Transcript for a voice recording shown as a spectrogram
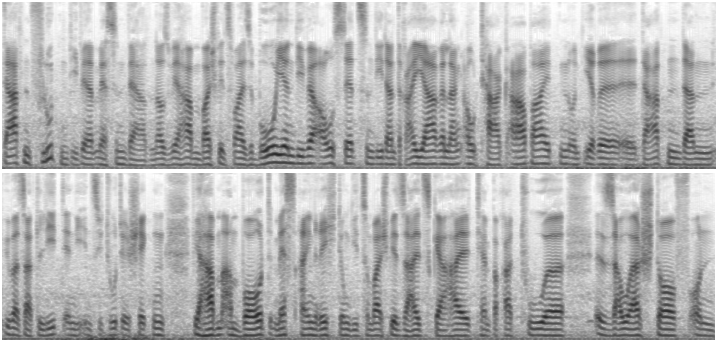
Datenfluten, die wir messen werden. Also wir haben beispielsweise Bojen, die wir aussetzen, die dann drei Jahre lang autark arbeiten und ihre äh, Daten dann über Satellit in die Institute schicken. Wir haben an Bord Messeinrichtungen, die zum Beispiel Salzgehalt, Temperatur, äh, Sauerstoff und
